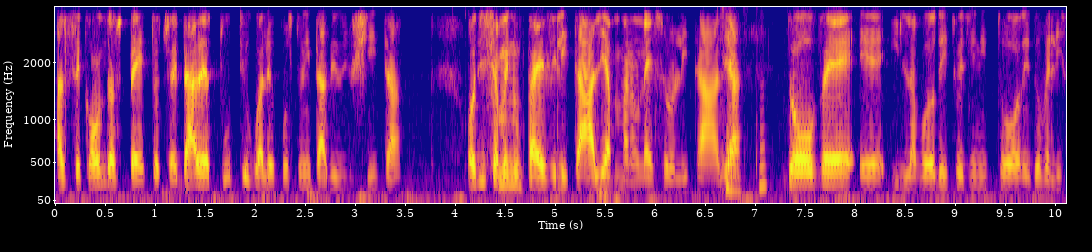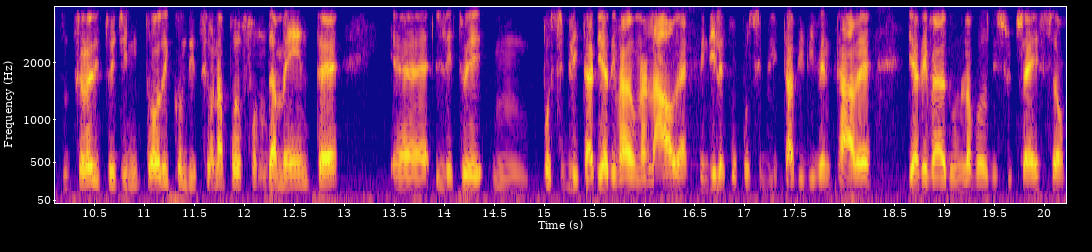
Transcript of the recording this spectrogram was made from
al secondo aspetto, cioè dare a tutti uguali opportunità di riuscita. Oggi siamo in un paese, l'Italia, ma non è solo l'Italia, Certo. dove eh, il lavoro dei tuoi genitori, dove l'istruzione dei tuoi genitori condiziona profondamente eh, le tue mh, possibilità di arrivare a una laurea e quindi le tue possibilità di diventare, di arrivare ad un lavoro di successo.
